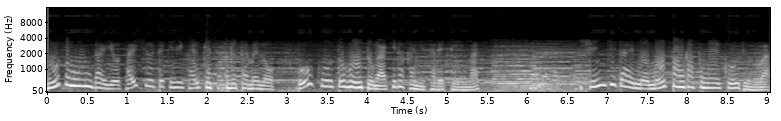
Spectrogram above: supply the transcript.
農村問題を最終的に解決するための方向と法とが明らかにされています。新時代の農村革命綱領は、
